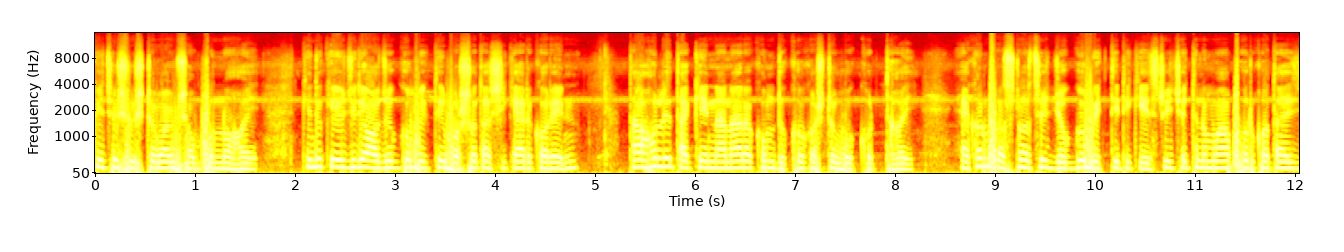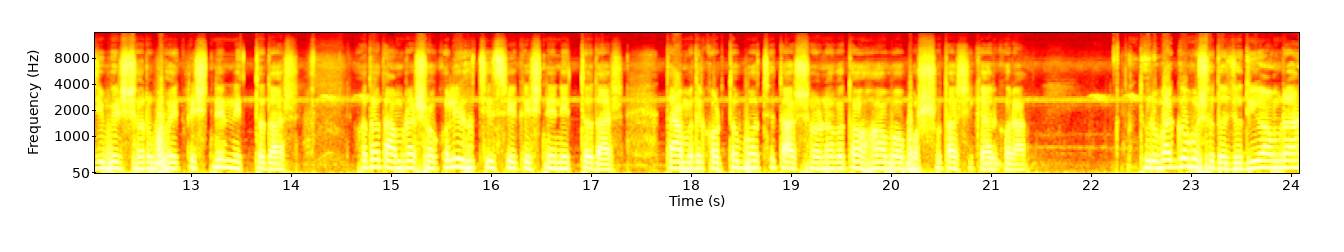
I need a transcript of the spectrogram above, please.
কিছু সুষ্ঠুভাবে সম্পন্ন হয়। কিন্তু কেউ যদি অযোগ্য ব্যক্তির বর্ষতা স্বীকার করেন, তাহলে তাকে নানা রকম দুঃখ কষ্ট ভোগ করতে হয়। এখন প্রশ্ন হচ্ছে, যোগ্য ব্যক্তিটিকে শ্রী চৈতন্য মহাপুর কথায় জীবের স্বরূপ সর্বভয় কৃষ্ণের নিত্য দাস অর্থাৎ আমরা সকলেই হচ্ছি শ্রীকৃষ্ণের নিত্য দাস তা আমাদের কর্তব্য হচ্ছে তার শরণাগত হওয়া বা বর্ষতা স্বীকার করা। দুর্ভাগ্যবশত যদিও আমরা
